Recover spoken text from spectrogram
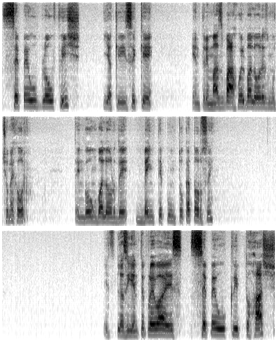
CPU Blowfish y aquí dice que entre más bajo el valor es mucho mejor tengo un valor de 20.14. La siguiente prueba es CPU Crypto Hash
